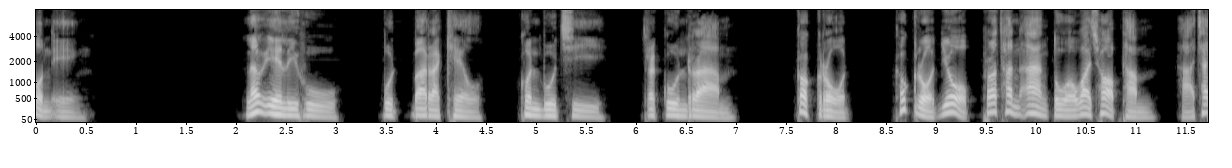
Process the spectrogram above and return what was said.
ตนเอง แล้วเอลีฮู บุตรบาราเคล คนบูชี ตระกูลราม ก็โกรธ เขาโกรธโยบ เพราะท่านอ้างตัวว่าชอบทำหาใช่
